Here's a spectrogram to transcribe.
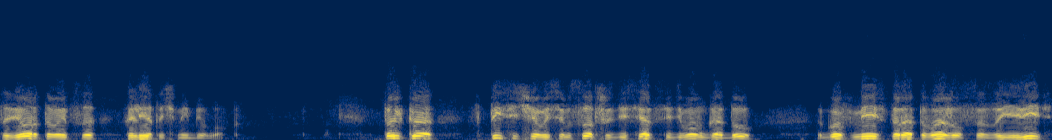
свертывается клеточный белок. Только в 1867 году гофмейстер отважился заявить,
